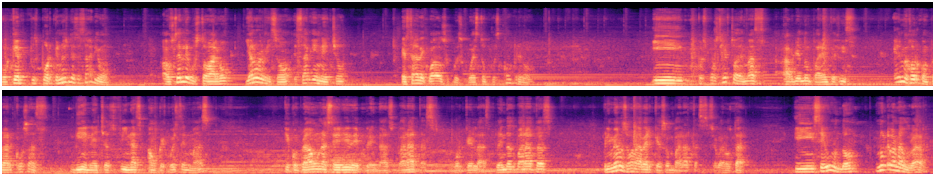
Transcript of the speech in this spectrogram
¿Por qué? Pues porque no es necesario. A usted le gustó algo, ya lo revisó, está bien hecho, está adecuado su presupuesto, pues cómprelo. Y pues por cierto, además, abriendo un paréntesis, es mejor comprar cosas bien hechas, finas, aunque cuesten más, que comprar una serie de prendas baratas, porque las prendas baratas primero se van a ver que son baratas, se va a notar. Y segundo, no le van a durar,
